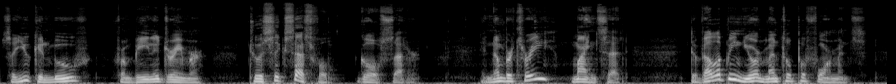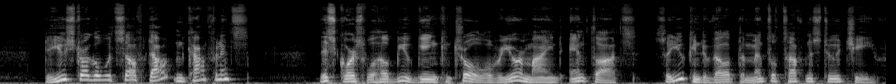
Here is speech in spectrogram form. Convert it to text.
so you can move from being a dreamer to a successful goal setter. And number three, mindset, developing your mental performance. Do you struggle with self doubt and confidence? This course will help you gain control over your mind and thoughts so you can develop the mental toughness to achieve.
